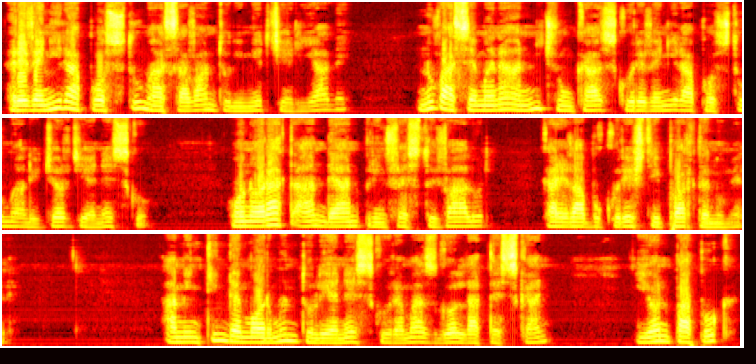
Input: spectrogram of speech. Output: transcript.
Revenirea postumă a savantului Mircea Eliade nu va semăna în niciun caz cu revenirea postumă a lui George Enescu, onorat an de an prin festivaluri care la București îi poartă numele. Amintind de mormântul lui Enescu rămas gol la Tescani, Ion Papuc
